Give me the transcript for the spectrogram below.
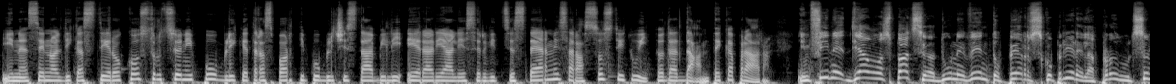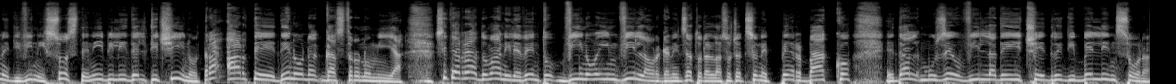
In seno al dicastero costruzioni pubbliche, trasporti pubblici stabili, erariali e servizi esterni sarà sostituito da Dante Caprara. Infine diamo spazio ad un evento per scoprire la produzione di vini sostenibili del Ticino tra arte ed enogastronomia. Si terrà domani l'evento Vino in Villa organizzato dall'associazione Perbacco e dal Museo Villa dei Cedri di Bellinzona.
